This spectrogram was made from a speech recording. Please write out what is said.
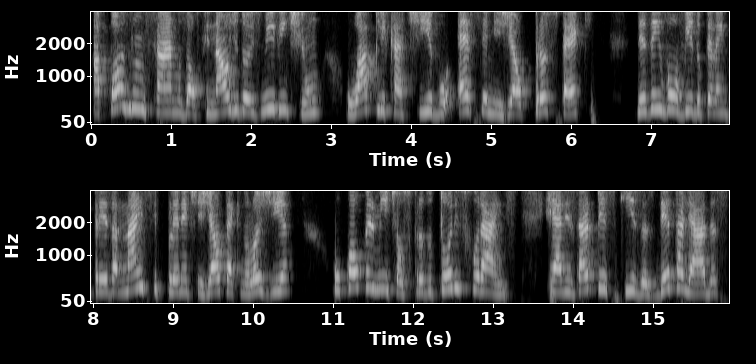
após lançarmos ao final de 2021 o aplicativo SMGel Prospec, desenvolvido pela empresa Nice Planet Geotecnologia, o qual permite aos produtores rurais realizar pesquisas detalhadas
